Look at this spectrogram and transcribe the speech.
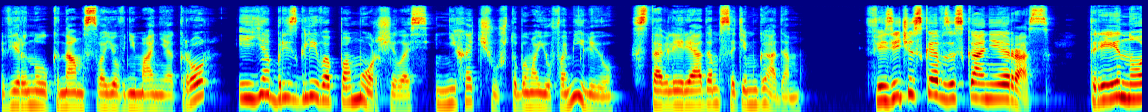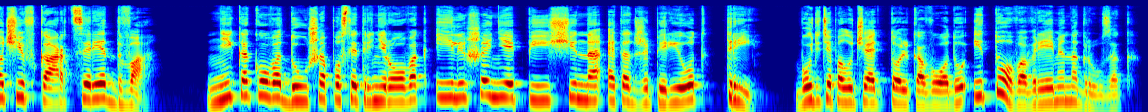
Вернул к нам свое внимание Крор, и я брезгливо поморщилась, не хочу, чтобы мою фамилию ставили рядом с этим гадом. «Физическое взыскание – раз. Три ночи в карцере – два. Никакого душа после тренировок и лишения пищи на этот же период – три. Будете получать только воду и то во время нагрузок.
